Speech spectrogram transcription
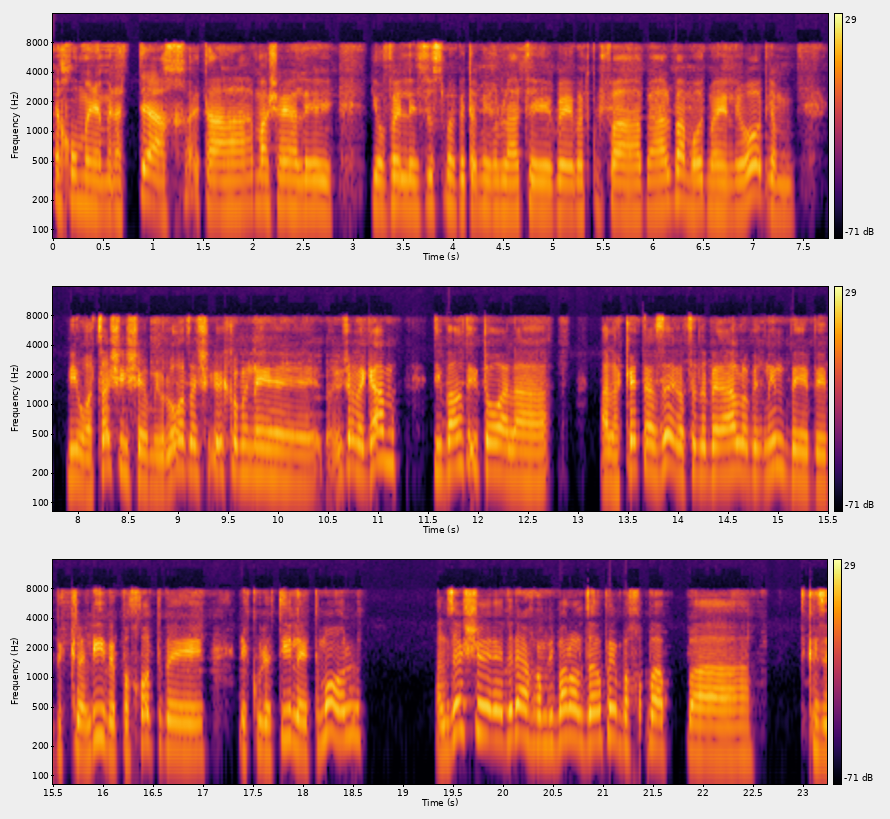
איך הוא מנתח את ה, מה שהיה ליובל זוסמן ותמיר בלאט אה, בתקופה באלבה, מאוד מעניין לראות, גם מי הוא רצה שיישאר, מי הוא לא רצה שיישאר, יש כל מיני אה, דברים שם, וגם דיברתי איתו על, ה, על הקטע הזה, אני רוצה לדבר על אלבה ברלין בכללי ופחות בנקודתי לאתמול, על זה שאתה יודע, אנחנו גם דיברנו על זה הרבה פעמים כזה,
